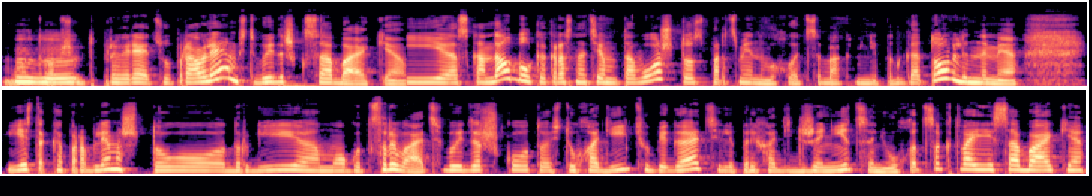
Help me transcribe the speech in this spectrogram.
Вот, угу. в общем-то, проверяется управляемость, выдержка собаки. И скандал был как раз на тему того, что спортсмены выходят с собаками неподготовленными. Есть такая проблема, что другие могут срывать выдержку, то есть уходить, убегать или приходить жениться, нюхаться к твоей собаке.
